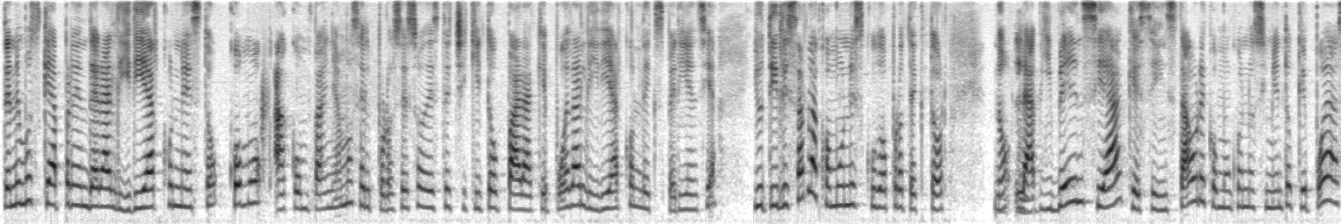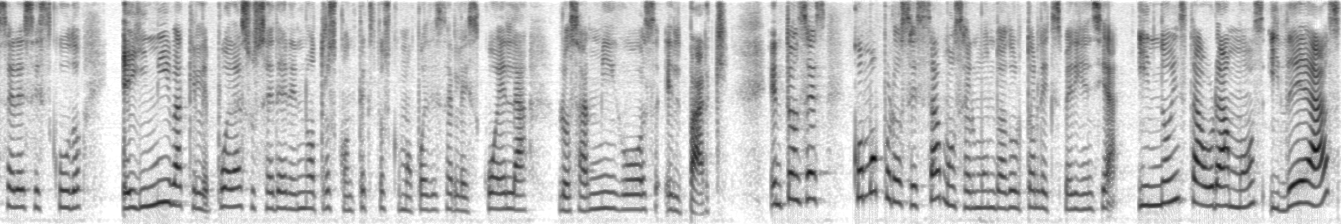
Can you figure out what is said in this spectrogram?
Tenemos que aprender a lidiar con esto, cómo acompañamos el proceso de este chiquito para que pueda lidiar con la experiencia y utilizarla como un escudo protector, ¿no? La vivencia que se instaure como un conocimiento que pueda ser ese escudo e inhiba que le pueda suceder en otros contextos como puede ser la escuela, los amigos, el parque. Entonces, ¿cómo procesamos el mundo adulto la experiencia y no instauramos ideas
